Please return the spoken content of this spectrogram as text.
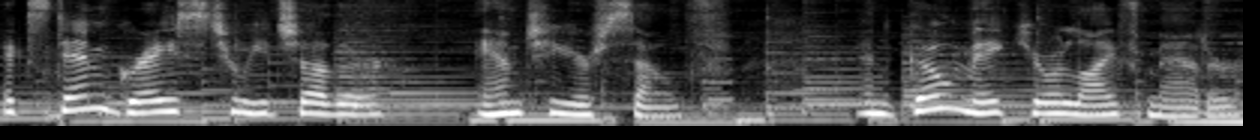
extend grace to each other and to yourself, and go make your life matter.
